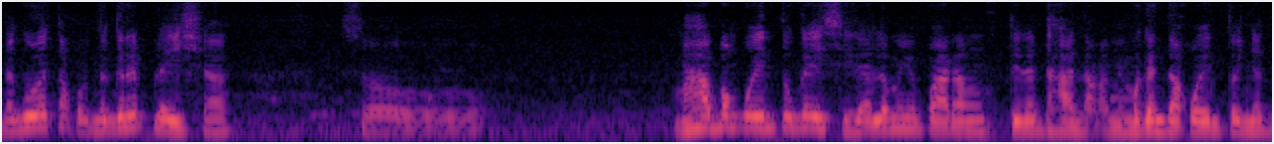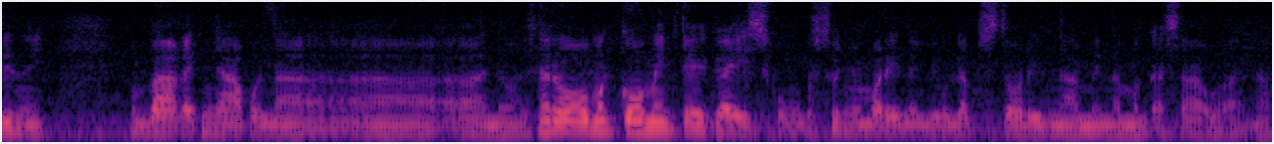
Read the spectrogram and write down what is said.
nagulat ako, nag-reply siya. So, mahabang kwento guys eh. alam mo yung parang tinadhana kami. Maganda kwento niya din eh kung bakit niya ako na ah, ano. Pero ako mag-comment kayo guys kung gusto niyo marinig yung love story namin na mag-asawa no?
